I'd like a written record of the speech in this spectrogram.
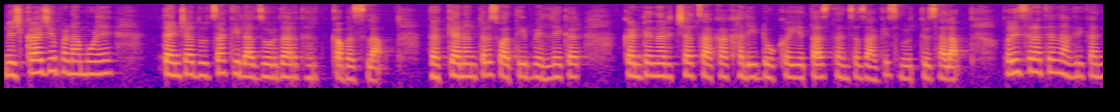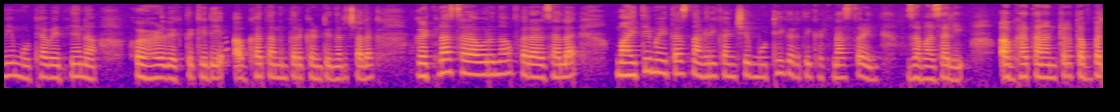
निष्काळजीपणामुळे त्यांच्या दुचाकीला जोरदार धक्का बसला. धक्क्यानंतर स्वाती बेल्लेकर कंटेनरच्या चाकाखाली डोकं येताच त्यांचा जागीच मृत्यू झाला. परिसरातील नागरिकांनी मोठ्या वेदनेनं हळहळ व्यक्त केली. अपघातानंतर कंटेनर चालक घटनास्थळावरून फरार झालाय. माहिती मिळताच नागरिकांची मोठी गर्दी घटनास्थळी जमा झाली. अपघातानंतर तब्बल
